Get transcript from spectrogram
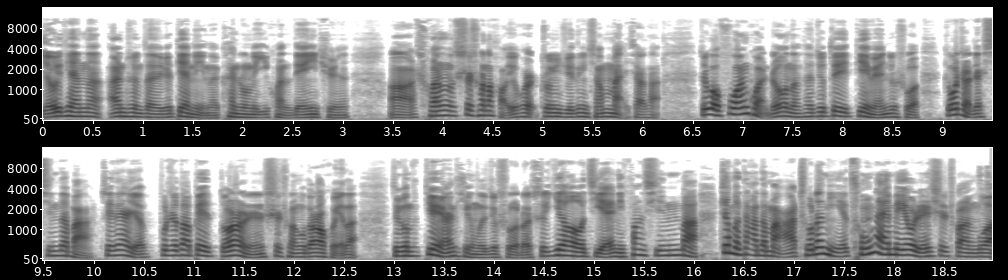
有一天呢，鹌鹑在一个店里呢，看中了一款连衣裙，啊，穿了试穿了好一会儿，终于决定想买下它。结果付完款之后呢，他就对店员就说：“给我找件新的吧，这件也不知道被多少人试穿过多少回了。”结果店员听了就说了：“说哟，姐，你放心吧，这么大的码，除了你，从来没有人试穿过。”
